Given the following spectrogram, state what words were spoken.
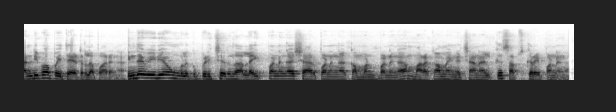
கண்டிப்பாக போய் தேட்டரில் பாருங்கள் இந்த வீடியோ உங்களுக்கு பிடிச்சிருந்தா லைக் பண்ணுங்கள் ஷேர் பண்ணுங்கள் கமெண்ட் பண்ணுங்கள் மறக்காமல் எங்கள் சேனலுக்கு சப்ஸ்கிரைப் பண்ணுங்கள்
